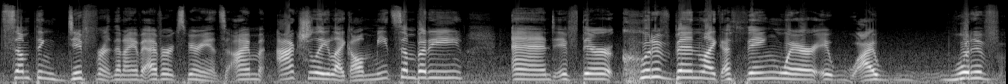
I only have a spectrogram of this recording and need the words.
something different than I have ever experienced. I'm actually like, I'll meet somebody, and if there could have been like a thing where it, I would have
